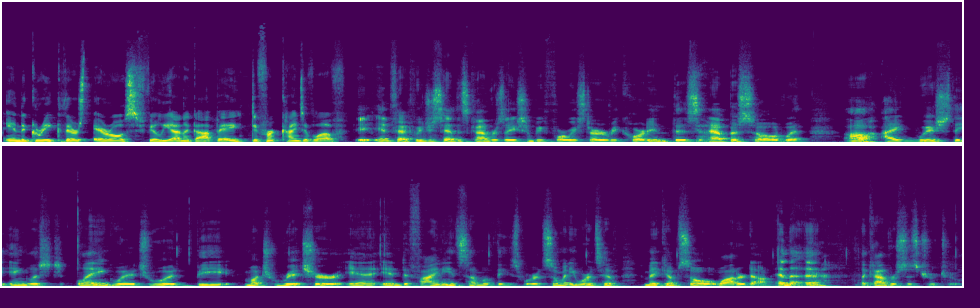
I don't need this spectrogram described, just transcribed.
In the Greek, there's eros, philia, and agape, different kinds of love. In fact, we just had this conversation before we started recording this yeah. episode with oh, I wish the English language would be much richer in, in defining some of these words. So many words have become so watered down. And the, yeah. uh, the converse is true, too.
